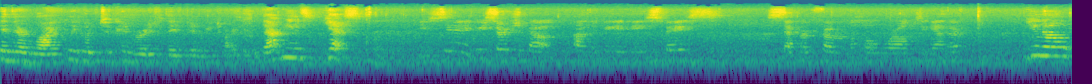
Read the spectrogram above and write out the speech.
in their likelihood to convert if they've been retargeted. That means yes. Have you seen any research about on the B2B space, separate from the whole world together? You know,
